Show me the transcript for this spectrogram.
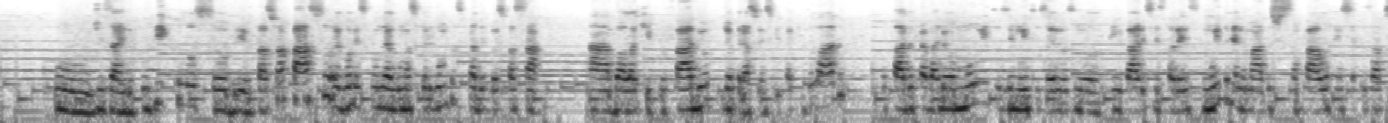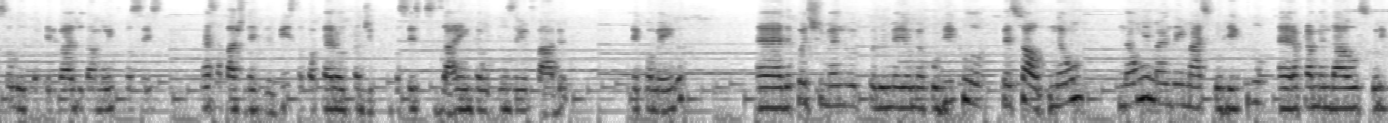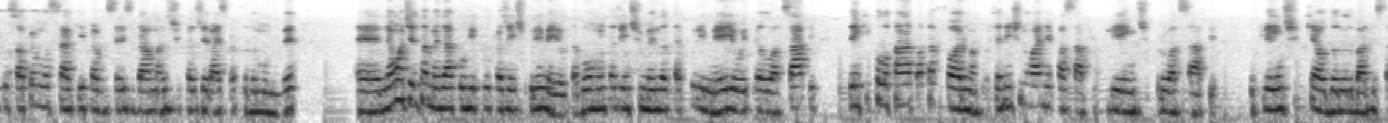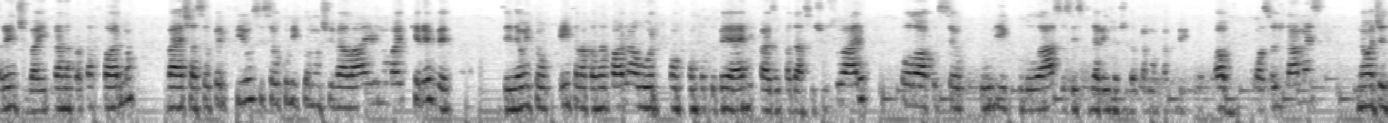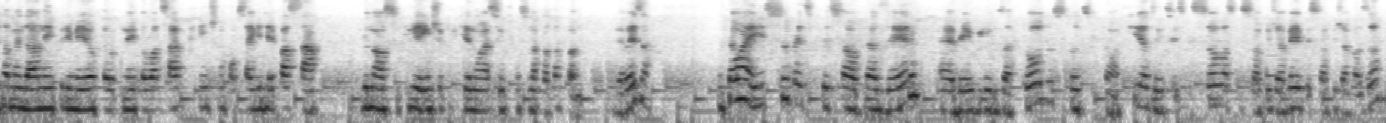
o design do currículo, sobre o passo a passo. Eu vou responder algumas perguntas para depois passar a bola aqui para o Fábio, de operações, que está aqui do lado. O Fábio trabalhou muitos e muitos anos no, em vários restaurantes muito renomados de São Paulo, tenho certeza absoluta que ele vai ajudar muito vocês nessa parte da entrevista, qualquer outra dica que vocês precisarem, então usem o Fábio, recomendo. É, depois te mando por e-mail meu currículo. Pessoal, não não me mandem mais currículo, era para mandar os currículos só para mostrar aqui para vocês e dar umas dicas gerais para todo mundo ver. É, não adianta mandar currículo para a gente por e-mail, tá bom? Muita gente manda até por e-mail e pelo WhatsApp, tem que colocar na plataforma, porque a gente não vai repassar para o cliente, para o WhatsApp. O cliente, que é o dono do bar restaurante, vai entrar na plataforma, vai achar seu perfil, se seu currículo não estiver lá, ele não vai querer ver. Entendeu? Então, entra na plataforma work.com.br, faz um cadastro de usuário, coloca o seu currículo lá, se vocês quiserem de ajuda para montar currículo, óbvio, posso ajudar, mas não adianta mandar nem por e-mail, nem pelo WhatsApp, porque a gente não consegue repassar do nosso cliente, porque não é assim que funciona a plataforma, beleza? Então é isso, pessoal, prazer, é, bem-vindos a todos, todos que estão aqui, as 26 pessoas, pessoal que já veio, pessoal que já vazou.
